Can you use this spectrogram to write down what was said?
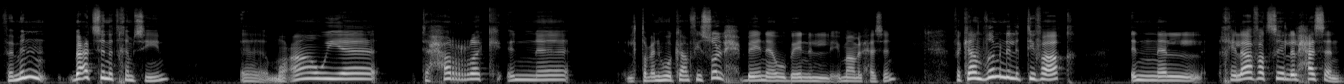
فمن بعد سنة خمسين آه، معاوية تحرك أن طبعا هو كان في صلح بينه وبين الإمام الحسن فكان ضمن الاتفاق أن الخلافة تصير للحسن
